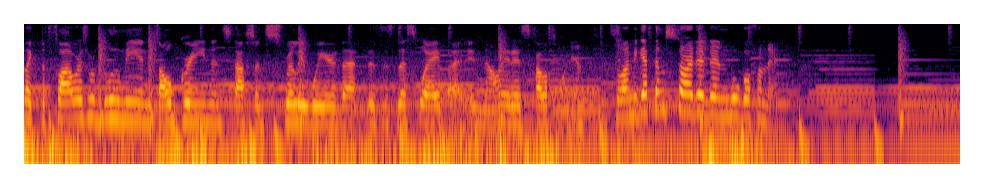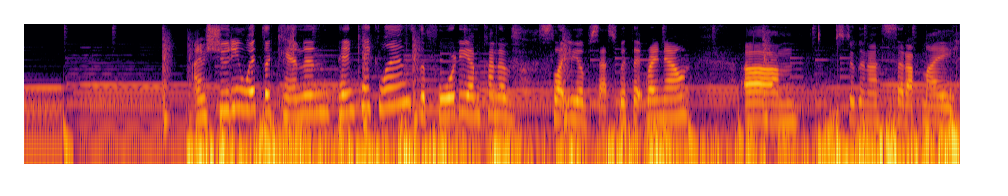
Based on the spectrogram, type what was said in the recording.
like the flowers were bloomy and it's all green and stuff so it's really weird that this is this way but you know it is California. So let me get them started and we'll go from there. I'm shooting with the Canon pancake lens, the 40. I'm kind of slightly obsessed with it right now. Um, I'm still gonna set up my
